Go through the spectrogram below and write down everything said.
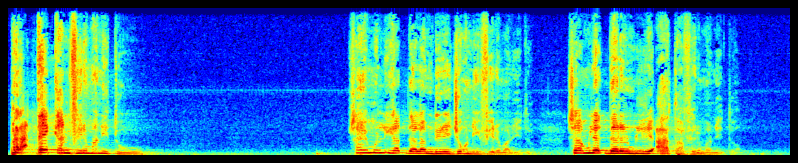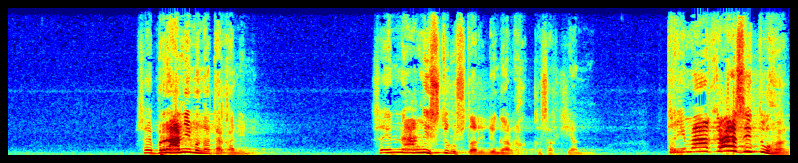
praktekkan firman itu. Saya melihat dalam diri Joni firman itu. Saya melihat dalam diri Ata firman itu. Saya berani mengatakan ini. Saya nangis terus tadi dengar kesaksianmu. Terima kasih Tuhan.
